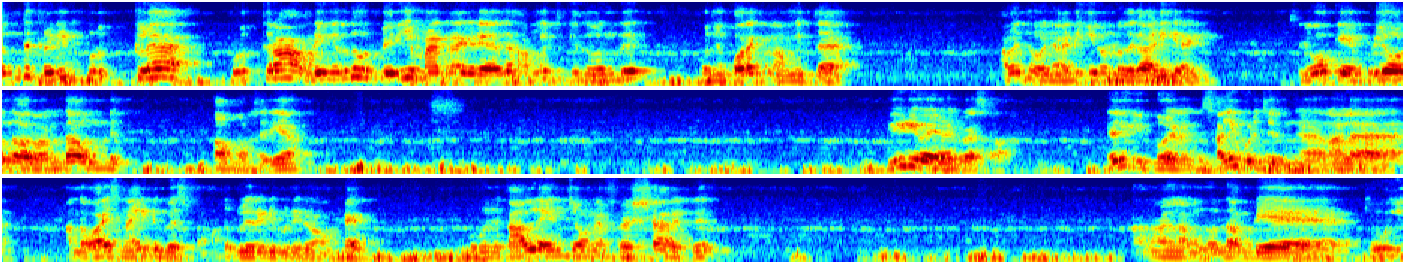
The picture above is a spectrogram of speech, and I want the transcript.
வந்து கிரெடிட் கொடுக்கல கொடுக்குறான் அப்படிங்கிறது ஒரு பெரிய மேட்டரே கிடையாது. அமித்துக்கு இது வந்து கொஞ்சம் குறைக்கணும் அமித்தை. அமித்தை கொஞ்சம் அடிக்கணுன்றதுக்காக அடிக்கிறாங்க. சரி ஓகே எப்படியோ வந்து அவர் வந்தால் உண்டு. பார்ப்போம் சரியா? வீடியோ எனக்கு பேசலாம். எதுக்கு இப்போ எனக்கு சளி பிடிச்சிருக்குங்க. அதனால் அந்த வாய்ஸ் நைட்டு பேசுவோம். அதுக்குள்ளே ரெடி பண்ணிடுவோம். ஓகே இப்போ கொஞ்சம் காலைல எழுந்தோடனே ஃப்ரெஷ்ஷாக இருக்குது அதனால் நமக்கு வந்து அப்படியே தூங்கி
